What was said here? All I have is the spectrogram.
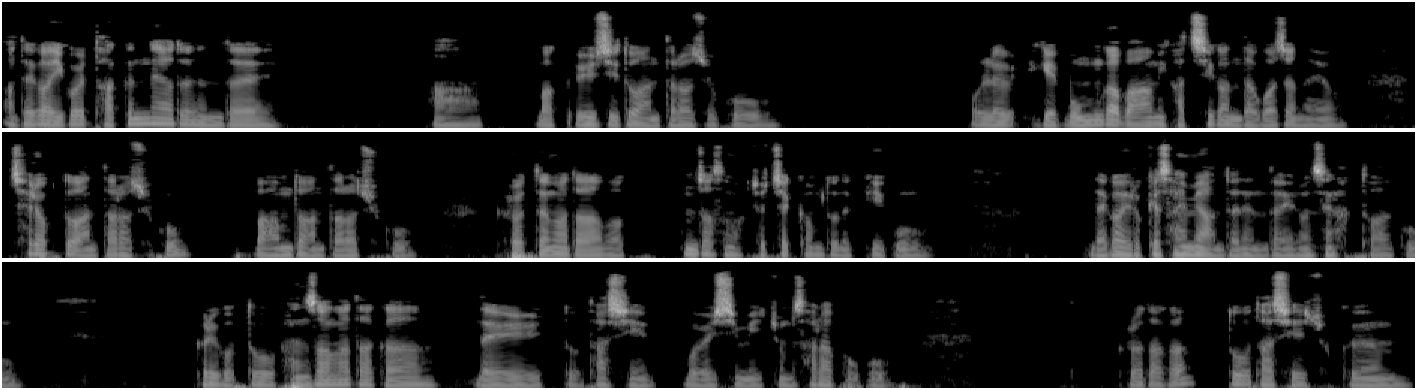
아, 내가 이걸 다 끝내야 되는데 아, 막 의지도 안 따라주고, 원래 이게 몸과 마음이 같이 간다고 하잖아요. 체력도 안 따라주고, 마음도 안 따라주고, 그럴 때마다 막 혼자서 막 죄책감도 느끼고, 내가 이렇게 살면 안 되는데, 이런 생각도 하고, 그리고 또 반성하다가 내일 또 다시 뭐 열심히 좀 살아보고, 그러다가 또 다시 조금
